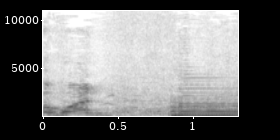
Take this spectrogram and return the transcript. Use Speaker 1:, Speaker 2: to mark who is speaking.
Speaker 1: Juan.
